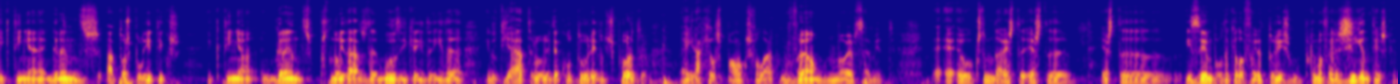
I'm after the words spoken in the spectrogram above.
e que tinha grandes atores políticos e que tinha grandes personalidades da música e, de, e, da, e do teatro e da cultura e do desporto a ir àqueles palcos falar como vão numa Web Summit. É, é, eu costumo dar este, este, este exemplo daquela feira de turismo, porque é uma feira gigantesca,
